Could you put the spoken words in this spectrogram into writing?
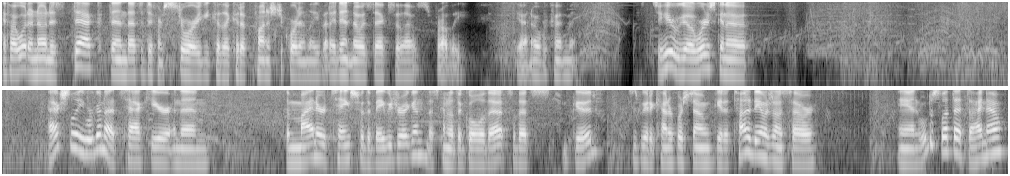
If I would have known his deck, then that's a different story because I could have punished accordingly, but I didn't know his deck, so that was probably, yeah, an overcommitment. So here we go, we're just gonna... Actually, we're gonna attack here and then the miner tanks for the baby dragon. That's kind of the goal of that, so that's good. Since we had a counter push down, get a ton of damage on his tower. And we'll just let that die now.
